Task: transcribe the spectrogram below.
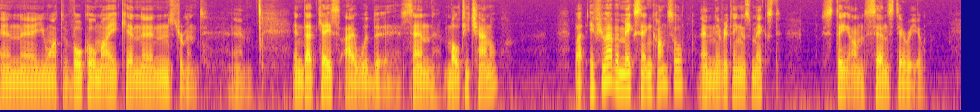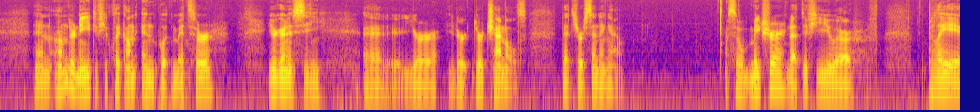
and uh, you want a vocal mic and an instrument. Um, in that case, I would uh, send multi-channel. But if you have a mixing console and everything is mixed, stay on send stereo. And underneath, if you click on input mixer, you're going to see uh, your, your, your channels that you're sending out so make sure that if you are play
